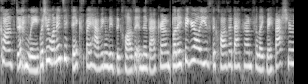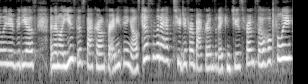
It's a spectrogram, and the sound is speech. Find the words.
constantly, which I wanted to fix by having like the closet in the background, but I figure I'll use the closet background for like my fashion related videos, and then I'll use this background for anything else, just so that I have two different backgrounds that I can choose from. So hopefully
